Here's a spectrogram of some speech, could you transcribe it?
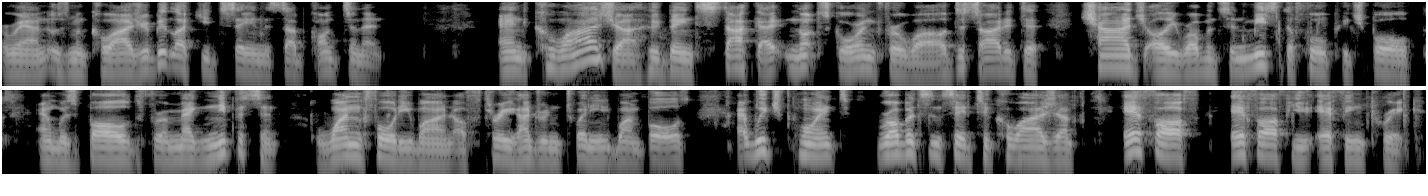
around Usman Khawaja, a bit like you'd see in the subcontinent. And Khawaja, who'd been stuck at not scoring for a while, decided to charge Ollie Robinson, missed the full pitch ball, and was bowled for a magnificent 141 off 321 balls. At which point, Robinson said to Khawaja, F off, F off, you effing prick.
